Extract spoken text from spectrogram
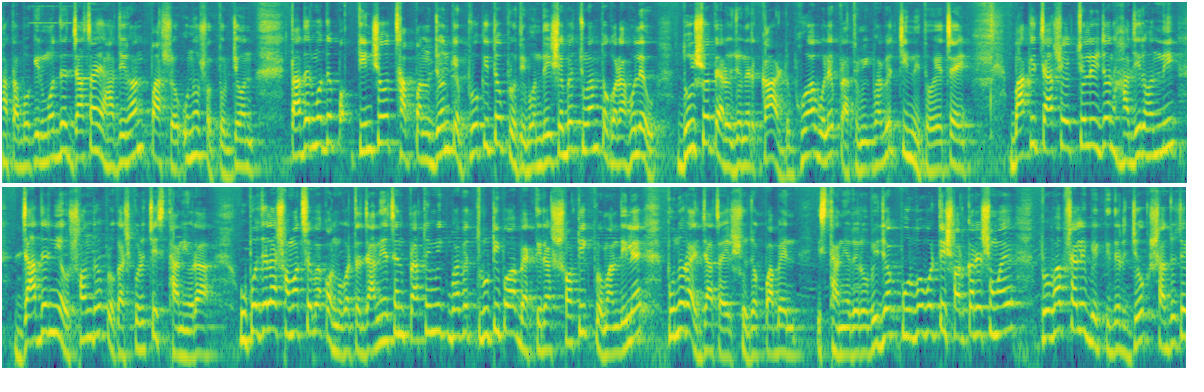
ভাতাভোগীর মধ্যে যাচাই হাজির হন পাঁচশো উনসত্তর জন। তাদের মধ্যে তিনশো ছাপ্পান্ন জনকে প্রকৃত প্রতিবন্ধী হিসেবে চূড়ান্ত করা হলেও দুইশো তেরো জনের কার্ড ভুয়া বলে প্রাথমিকভাবে চিহ্নিত হয়েছে। বাকি চারশো একচল্লিশ জন হাজির হননি, যাদের নিয়েও সন্দেহ প্রকাশ করেছে স্থানীয়রা। উপজেলা সমাজসেবা কর্মকর্তা জানিয়েছেন, প্রাথমিকভাবে ত্রুটি পাওয়া ব্যক্তিরা সঠিক প্রমাণ দিলে পুনরায় যাচাইয়ের সুযোগ পাবেন। স্থানীয়দের অভিযোগ, পূর্ববর্তী সরকারের সময়ে প্রভাবশালী ব্যক্তিদের যোগ সাজসে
